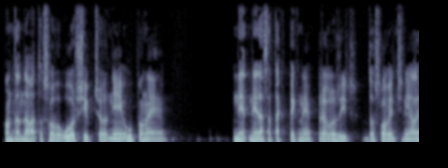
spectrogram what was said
On tam dáva to slovo worship, čo nie je úplne... Ne, nedá sa tak pekne preložiť do slovenčiny, ale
